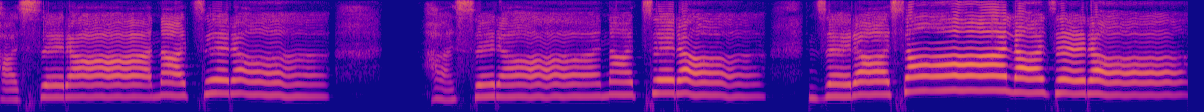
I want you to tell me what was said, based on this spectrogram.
हासरा नाचरा हासरा नाचरा जरा साला जरा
